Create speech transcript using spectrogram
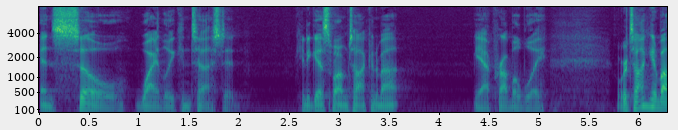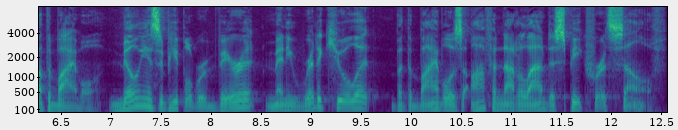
and so widely contested. Can you guess what I'm talking about? Yeah, probably. We're talking about the Bible. Millions of people revere it, many ridicule it, but the Bible is often not allowed to speak for itself.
